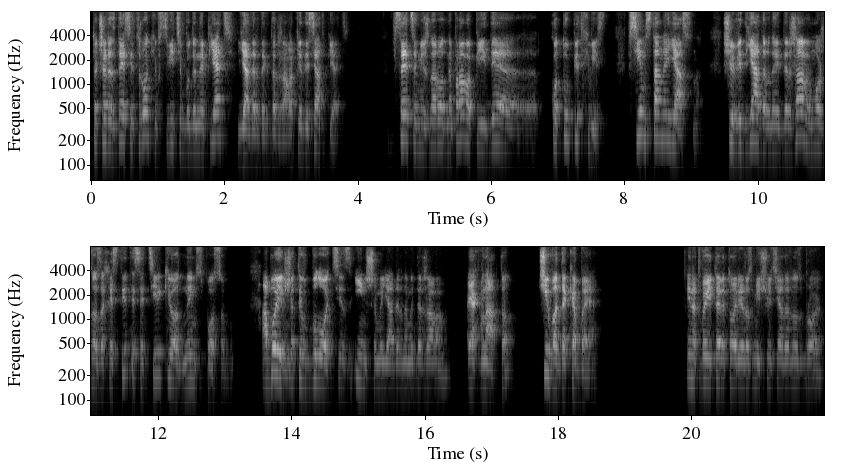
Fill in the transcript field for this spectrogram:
то через 10 років в світі буде не 5 ядерних держав, а 55. Все це міжнародне право піде е, коту під хвіст. Всім стане ясно, що від ядерної держави можна захиститися тільки одним способом. Або якщо ти в блоці з іншими ядерними державами, як в НАТО чи в АДКБ, і на твоїй території розміщують ядерну зброю.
